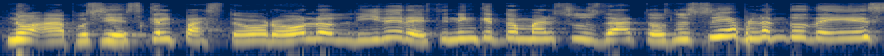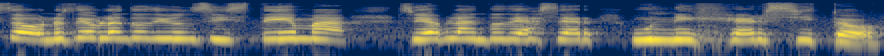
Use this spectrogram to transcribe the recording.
No, ah, pues si es que el pastor o los líderes tienen que tomar sus datos. No estoy hablando de eso, no estoy hablando de un sistema, estoy hablando de hacer un ejército.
